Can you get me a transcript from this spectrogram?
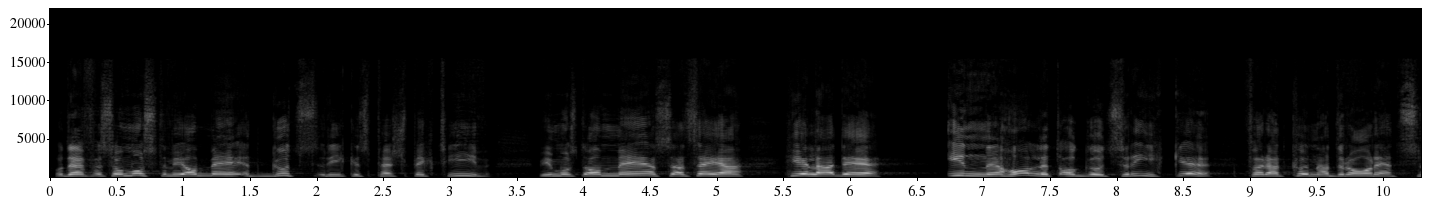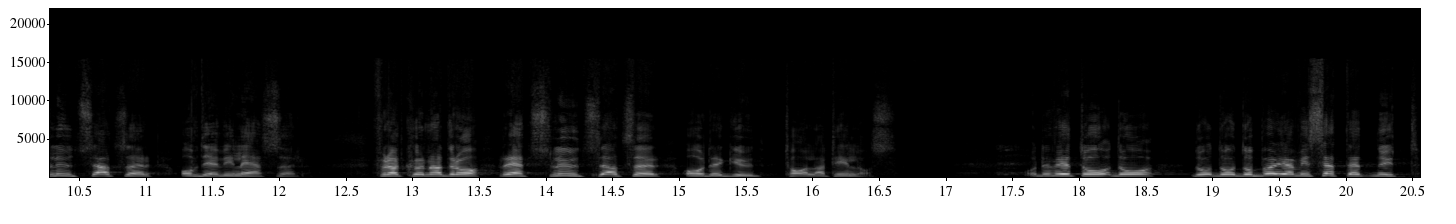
Och därför så måste vi ha med ett Guds rikes perspektiv. Vi måste ha med så att säga hela det innehållet av Guds rike för att kunna dra rätt slutsatser av det vi läser. För att kunna dra rätt slutsatser av det Gud talar till oss. Och du vet, då, då, då, då, börjar vi sätta ett nytt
